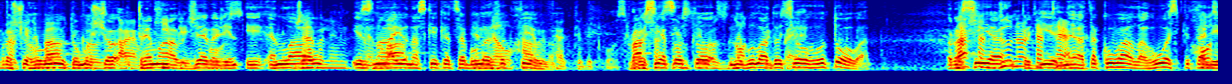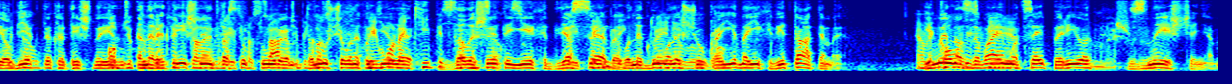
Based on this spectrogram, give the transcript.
про що говорю, тому що тримав Джевелін і Енлау, і знаю, наскільки це було ефективно. Росія просто не була до цього готова. Росія тоді не атакувала госпіталі, об'єкти критичної енергетичної інфраструктури, тому що вони хотіли залишити їх для себе. Вони думали, що Україна їх вітатиме. І ми називаємо цей період знищенням.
